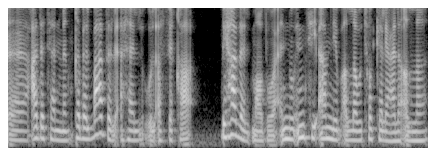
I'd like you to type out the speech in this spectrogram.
آه، عادة من قبل بعض الأهل والأصدقاء بهذا الموضوع أنه أنت آمني بالله وتوكلي على الله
